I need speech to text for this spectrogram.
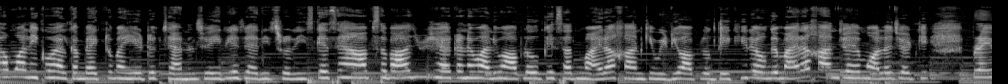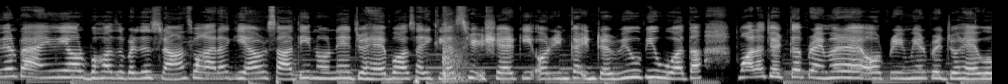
असलम welcome back to my YouTube channel जो एरिया जैरी स्टोरीज़ कैसे हैं आप सब? आज मैं शेयर करने वाली हूँ आप लोगों के साथ मायरा खान की वीडियो आप लोग देख ही रहे होंगे। मायरा खान जो है मौला चट की प्रीमियर पर आई हुई है और बहुत ज़बरदस्त डांस वगैरह किया और साथ ही इन्होंने जो है बहुत सारी क्लिप्स शेयर की और इनका इंटरव्यू भी हुआ था। मौला चट का प्रीमियर है और प्रीमियर पर जो है वो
